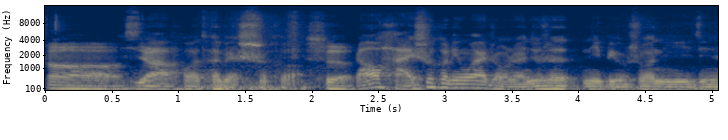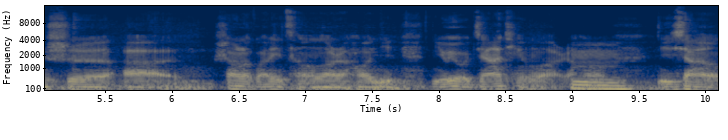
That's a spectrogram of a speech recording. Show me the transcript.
啊新加，坡特别适合。是，然后还适合另外一种人，就是你比如说你已经是呃上了管理层了，然后你你又有家庭了，然后你想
